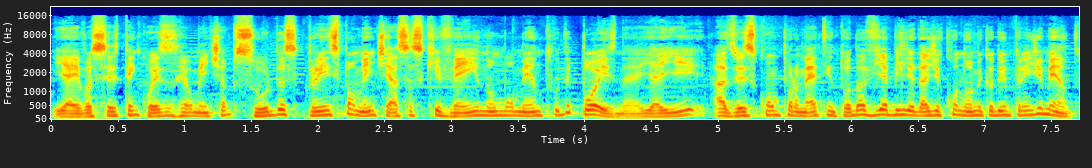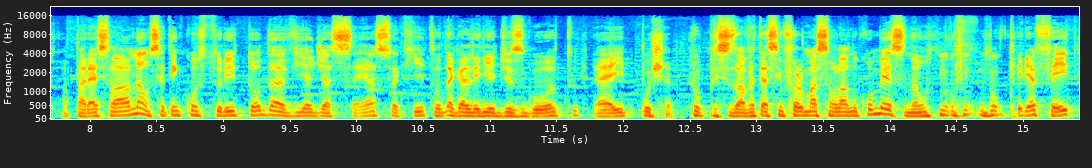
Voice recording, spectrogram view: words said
E aí você tem coisas realmente absurdas, principalmente essas que vêm num momento depois, né? E aí, às vezes, comprometem toda a viabilidade econômica do empreendimento. Aparece lá, não, você tem que construir toda a via de acesso aqui, toda a galeria de esgoto. É, puxa, eu precisava ter essa informação lá no começo, não, não, não teria feito,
